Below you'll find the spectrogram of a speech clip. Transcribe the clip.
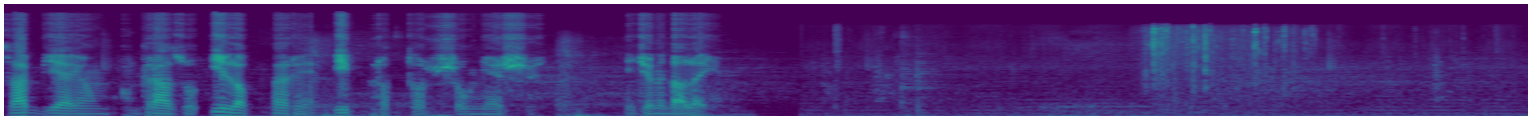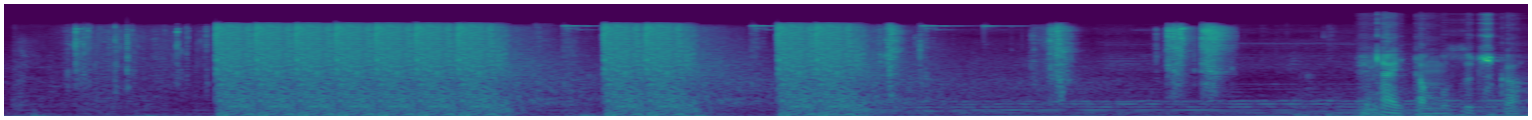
zabijają od razu i lopery, i protożołnierzy. Idziemy dalej. Ej, ta muzyczka.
